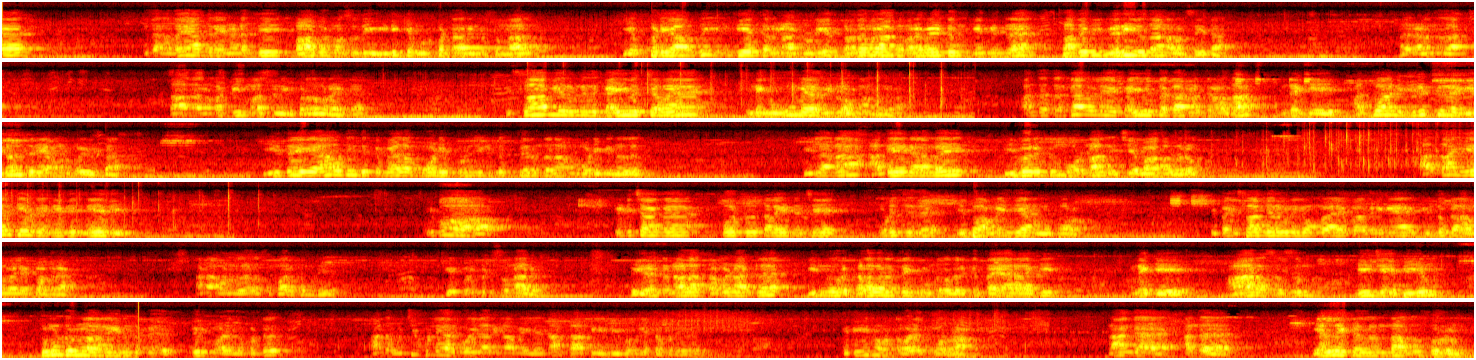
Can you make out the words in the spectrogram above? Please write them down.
இந்த ரத யாத்திரை நடத்தி பாபர் மசூதி இடிக்க முற்பட்டார் என்று சொன்னால் எப்படியாவது இந்திய திருநாட்டினுடைய பிரதமராக வர வேண்டும் என்கின்ற பதவி வெறியில் தான் அவர் செய்தார். அது நடந்ததா? சாதாரணமா டி மாஸ்டர் இன்னைக்கு பிரதமர் ஆயிட்டார். இஸ்லாமியர்கள் மீது கை வச்சவன் இன்னைக்கு ஊமையா வீட்டுல உட்கார்ந்துருக்கிறான் அந்த தர்காவிலே கை வைத்த காரணத்தினால்தான் இன்றைக்கு அத்வானி இருக்கிற இடம் தெரியாமல் போய்விட்டார். இதையாவது இதுக்கு மேல மோடி புரிஞ்சுக்கிட்டு திருந்தனா மோடிக்கு நல்லது. இல்லைன்னா அதே நிலைமை இவருக்கும் ஒரு நாள் நிச்சயமாக வரும். அதுதான் இயற்கையுடைய நீதி நீதி. இப்போ இடிச்சாங்க போட்டு தலையிட்டுச்சு முடிஞ்சது. இப்போ அமைதியா நம்ம போறோம். இப்போ இஸ்லாமியர்கள் நீங்கள் உங்க வேலையை பார்க்குறீங்க இந்துக்கள் அவங்க வேலையை பார்க்குறாங்க. ஆனா அவங்களால சும்மா இருக்க முடியல. இங்கே குறிப்பிட்டு சொன்னாரு இரண்டு நாளாக தமிழ்நாட்டில் இன்னொரு கலவரத்தை தூண்டுவதற்கு தயாராகி இன்னைக்கு ஆர்எஸ்எஸும் பிஜேபியும் தூண்டுதலாக இருந்து தீர்ப்பு வழங்கப்பட்டு அந்த உச்சி பிள்ளையார் கோயில் அருகாமையிலே தான் கார்த்திகை தீபம் ஏற்றப்படுகிறது. திடீர்னு ஒருத்தன் வழக்கு போடுறான். நாங்கள் அந்த எல்லை கல்லுன்னு தான் அதை சொல்லணும்.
